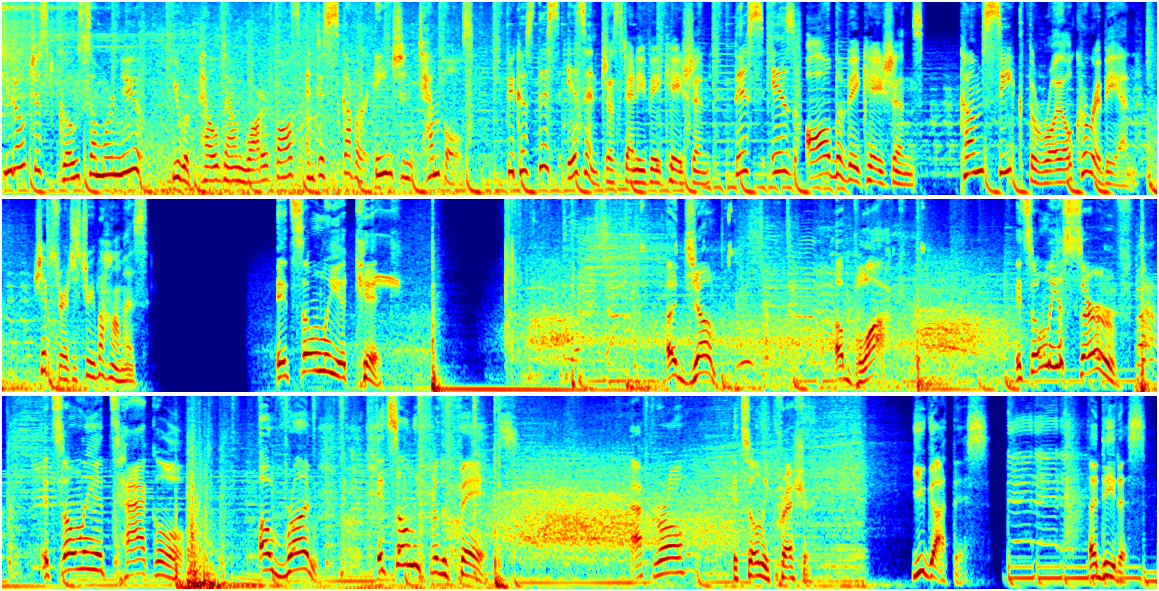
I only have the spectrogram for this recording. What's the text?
You don't just go somewhere new. You rappel down waterfalls and discover ancient temples. Because this isn't just any vacation. This is all the vacations. Come seek the Royal Caribbean. Ships Registry Bahamas. It's only a kick, a jump, a block. It's only a serve. It's only a tackle, a run. It's only for the fans. After all, it's only pressure. You got this. Adidas.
